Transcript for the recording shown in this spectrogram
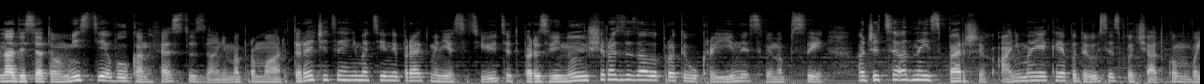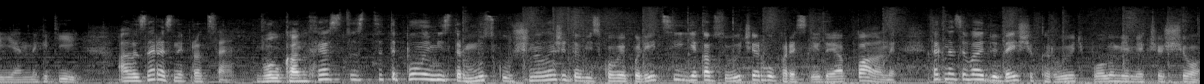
На 10-му місці Вулкан Хесту з аніме про Мар. До речі, цей анімаційний проект мені асоціюється тепер з війною, що розв'язали проти України свинопси. Адже це одне із перших аніме, яке я подивився з початком воєнних дій. Але зараз не про це. Вулкан Хестус це типовий містер Мускул, що належить до військової поліції, яка в свою чергу переслідує опалених. Так називають людей, що керують полум'ям, якщо що.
